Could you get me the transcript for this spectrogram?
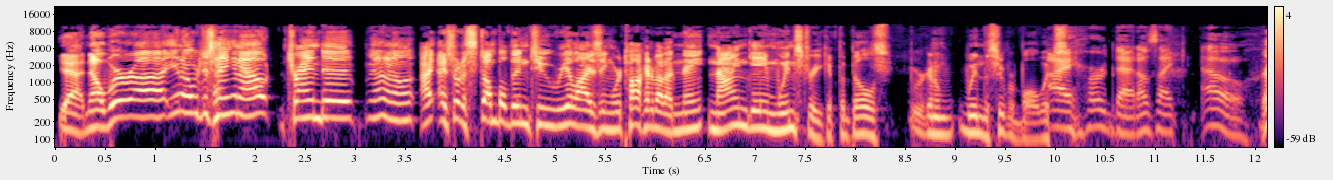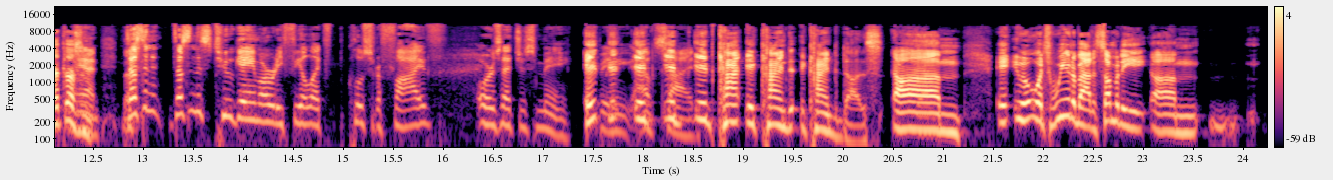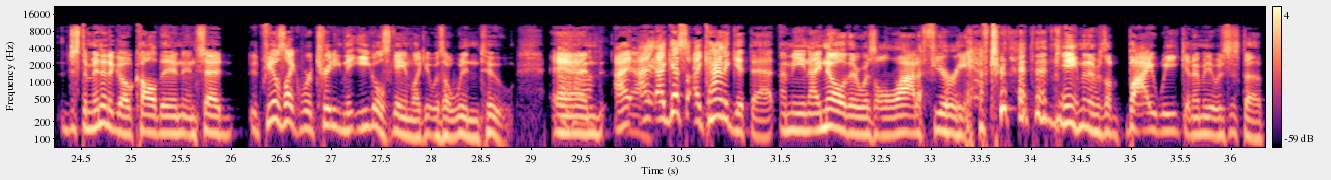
yeah. No, we're uh, you know we're just hanging out, trying to. I don't know. I, I sort of stumbled into realizing we're talking about a na- nine game win streak if the Bills were going to win the Super Bowl. Which I heard that. I was like, oh, That doesn't- doesn't it, doesn't this two game already feel like closer to five, or is that just me it being it, it, outside? it it kind it kind it kind of does. Um, it, what's weird about it? Somebody um just a minute ago called in and said it feels like we're treating the Eagles game like it was a win too, and I, Yeah. I I guess I kind of get that. I mean, I know there was a lot of fury after that that game, and there was a bye week, and I mean it was just a,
